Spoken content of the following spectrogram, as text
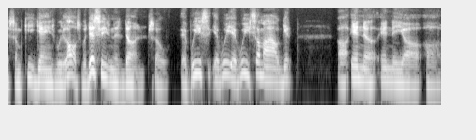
Some key games we lost, but this season is done. So if we if we if we somehow get uh, in the in the uh, uh,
